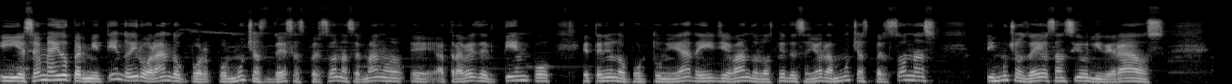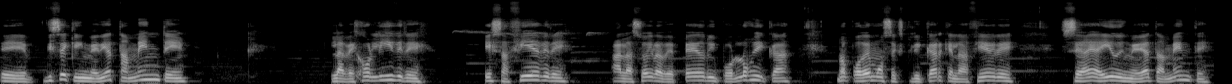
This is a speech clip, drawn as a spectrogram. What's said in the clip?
y el Señor me ha ido permitiendo ir orando por, por muchas de esas personas, hermano. Eh, a través del tiempo he tenido la oportunidad de ir llevando los pies del Señor a muchas personas y muchos de ellos han sido liberados. Eh, dice que inmediatamente la dejó libre esa fiebre a la suegra de Pedro y por lógica no podemos explicar que la fiebre se haya ido inmediatamente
